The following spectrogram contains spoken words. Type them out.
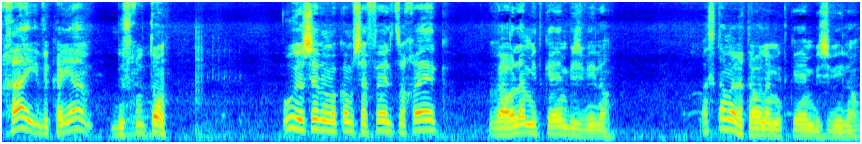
חי וקיים בזכותו. הוא יושב במקום שפל, צוחק, והעולם מתקיים בשבילו. מה זאת אומרת העולם מתקיים בשבילו?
